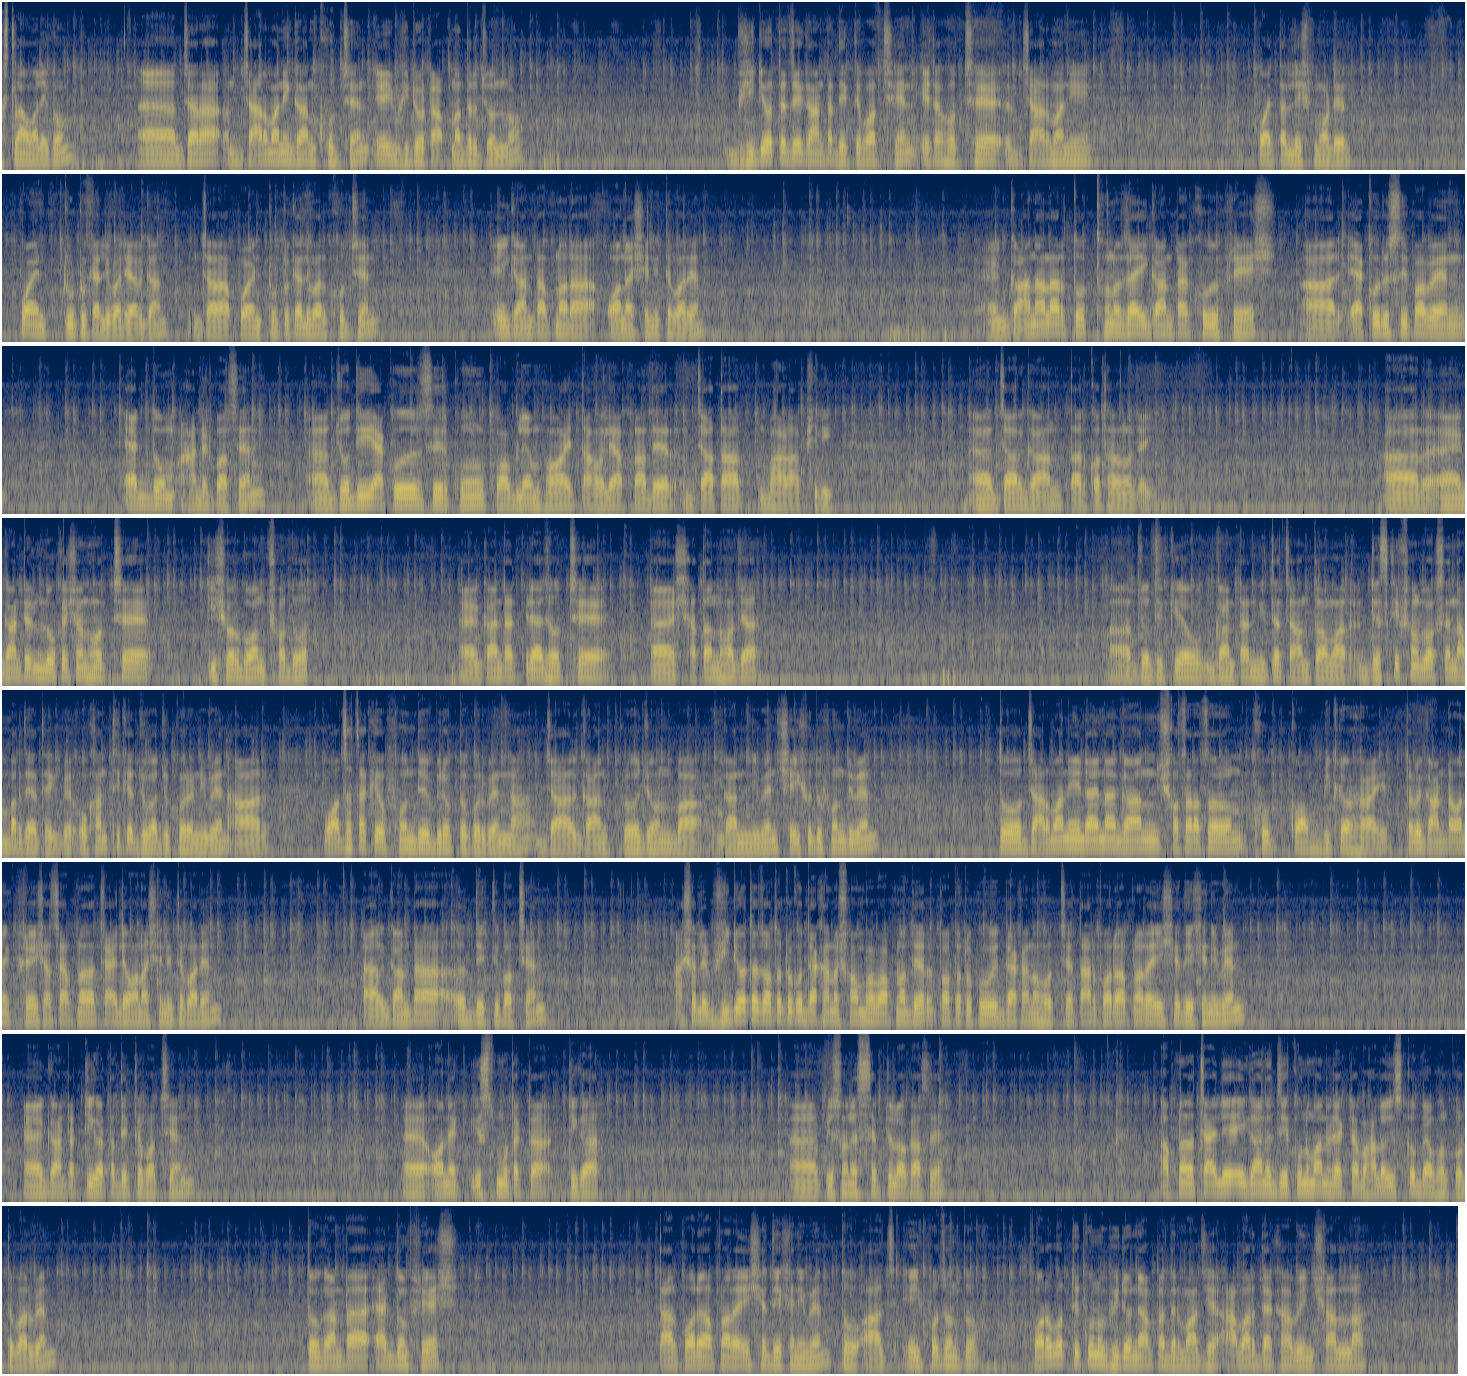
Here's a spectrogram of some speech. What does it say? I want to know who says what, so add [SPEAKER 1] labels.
[SPEAKER 1] আসসালামু আলাইকুম। যারা জার্মানি গান খুঁজছেন, এই ভিডিওটা আপনাদের জন্য। ভিডিওতে যে গানটা দেখতে পাচ্ছেন, এটা হচ্ছে জার্মানি পঁয়তাল্লিশ মডেল পয়েন্ট টু টু ক্যালিবারিয়ার গান। যারা পয়েন্ট টু টু ক্যালিবার খুঁজছেন, এই গানটা আপনারা অনায়াসে নিতে পারেন। গান আলার তথ্য অনুযায়ী গানটা খুবই ফ্রেশ, আর অ্যাকুরেসি পাবেন একদম হান্ড্রেড পারসেন্ট। যদি অ্যাকুরেসির কোনো প্রবলেম হয়, তাহলে আপনাদের যাতায়াত ভাড়া ফ্রি। যার গান, তার কথা অনুযায়ী। আর গানটির লোকেশন হচ্ছে কিশোরগঞ্জ সদর। গানটার প্রাইজ হচ্ছে সাতান্ন হাজার আর যদি কেউ গানটা নিতে চান, তো আমার ডেসক্রিপশন বক্সের নাম্বার দেওয়া থাকবে। ওখান থেকে যোগাযোগ করে নেবেন। আর অযথা কেউ ফোন দিয়ে বিরক্ত করবেন না। যার গান প্রয়োজন বা গান নেবেন, সেই শুধু ফোন দিবেন। তো জার্মানি ডায়না গান সচরাচর খুব কম বিক্রয় হয়। তবে গানটা অনেক ফ্রেশ আছে। আপনারা চাইলে অনায়াসে নিতে পারেন। আর গানটা দেখতে পাচ্ছেন। আসলে ভিডিওতে যতটুকু দেখানো সম্ভব আপনাদের, ততটুকুই দেখানো হচ্ছে। তারপরে আপনারা এসে দেখে নেবেন। গানটার টিগারটা দেখতে পাচ্ছেন। অনেক স্মুথ একটা টিগার পিছনে সেফটি লক আছে। আপনারা চাইলে এই গানে যে কোনো মানের একটা ভালো স্কোপ ব্যবহার করতে পারবেন। তো গানটা একদম ফ্রেশ তারপরে আপনারা এসে দেখে নেবেন। তো আজ এই পর্যন্ত। পরবর্তী কোনো ভিডিও নিয়ে আপনাদের মাঝে আবার দেখা হবে ইনশাআল্লাহ।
